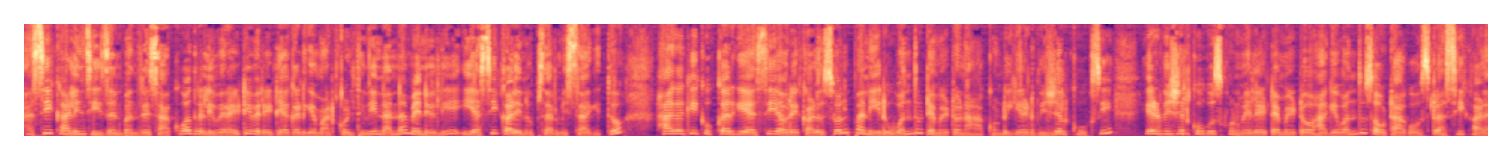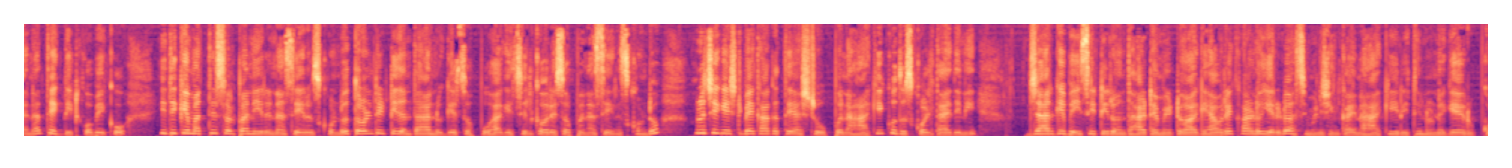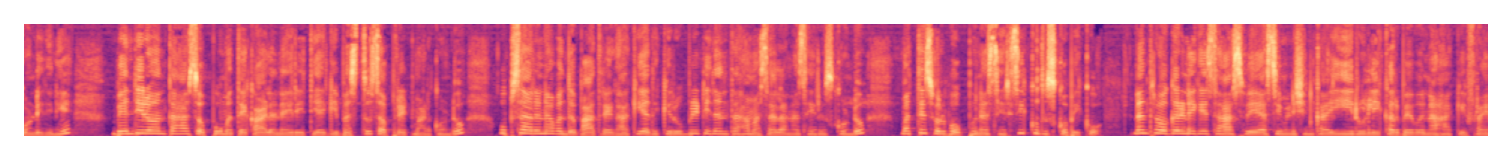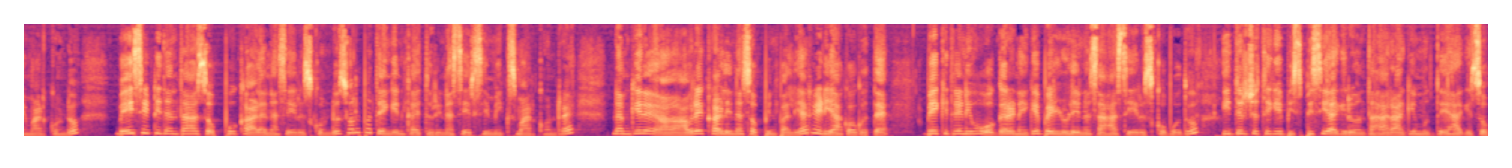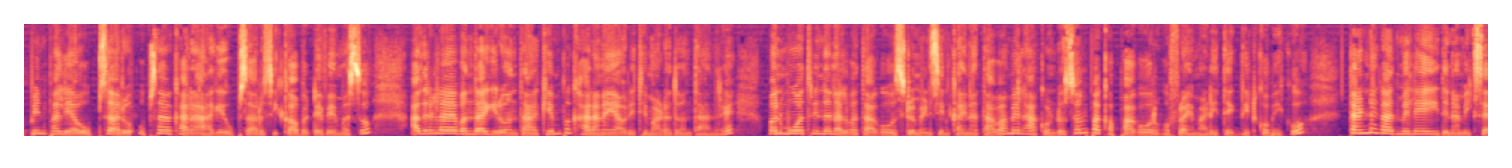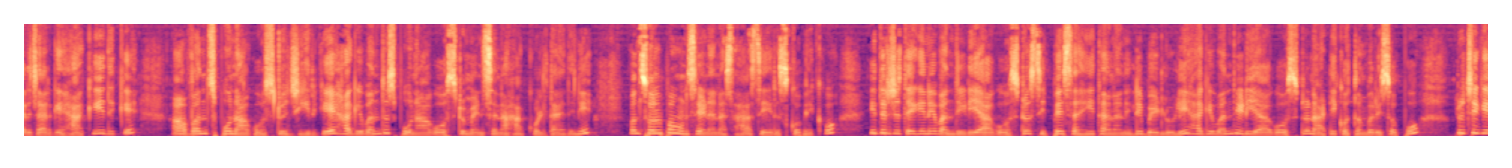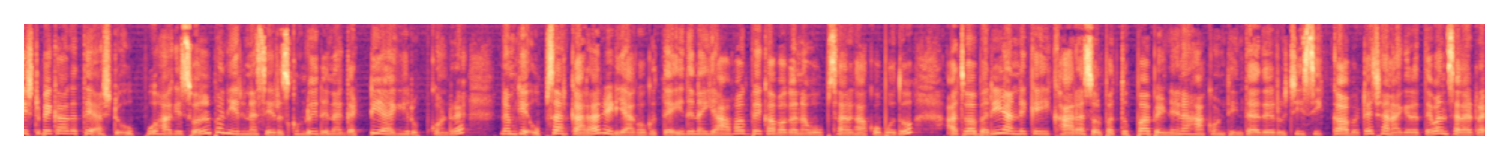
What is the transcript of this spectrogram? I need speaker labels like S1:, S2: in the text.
S1: ಹಸಿ ಕಾಳಿನ ಸೀಸನ್ ಬಂದರೆ ಸಾಕು. ಅದರಲ್ಲಿ ವೆರೈಟಿ ವೆರೈಟಿಯಾಗಿ ಅಡುಗೆ ಮಾಡ್ಕೊಳ್ತೀವಿ. ನನ್ನ ಮೆನ್ಯೂಲಿ ಈ ಹಸಿ ಕಾಳಿನ ಉಪ್ಸಾರು ಮಿಸ್ ಆಗಿತ್ತು. ಹಾಗಾಗಿ ಕುಕ್ಕರ್ಗೆ ಹಸಿ ಅವರೆಕಾಳು, ಸ್ವಲ್ಪ ನೀರು, ಒಂದು ಟೊಮೆಟೊನ ಹಾಕ್ಕೊಂಡು ಎರಡು ವಿಷಲ್ ಕೂಗಿಸಿ, ಎರಡು ವಿಷಲ್ ಕೂಗಿಸ್ಕೊಂಡ್ಮೇಲೆ ಟೊಮೆಟೊ, ಹಾಗೆ ಒಂದು ಸೌಟ್ ಆಗೋಷ್ಟು ಹಸಿ ಕಾಳನ್ನು ತೆಗೆದಿಟ್ಕೋಬೇಕು. ಇದಕ್ಕೆ ಮತ್ತೆ ಸ್ವಲ್ಪ ನೀರನ್ನು ಸೇರಿಸ್ಕೊಂಡು, ತೊಳೆದಿಟ್ಟಿದಂತಹ ನುಗ್ಗೆ ಸೊಪ್ಪು ಹಾಗೆ ಚಿಲ್ಕವರೆ ಸೊಪ್ಪನ್ನು ಸೇರಿಸ್ಕೊಂಡು, ರುಚಿಗೆ ಎಷ್ಟು ಬೇಕಾಗುತ್ತೆ ಅಷ್ಟು ಉಪ್ಪನ್ನು ಹಾಕಿ ಕುದಿಸ್ಕೊಳ್ತಾ ಇದ್ದೀನಿ. ಜಾರ್ಗೆ ಬೇಯಿಸಿಟ್ಟಿರುವಂತಹ ಟೊಮೆಟೊ ಹಾಗೆ ಅವರೆಕಾಳು, ಎರಡು ಹಸಿಮೆಣಸಿನ್ಕಾಯಿನ ಹಾಕಿ ಈ ರೀತಿ ನುಣ್ಣಗೆ ರುಬ್ಕೊಂಡಿದ್ದೀನಿ. ಬೆಂದಿರುವಂತಹ ಸೊಪ್ಪು ಮತ್ತು ಕಾಳನ್ನು ಈ ರೀತಿಯಾಗಿ ಬಸ್ತು ಸಪ್ರೇಟ್ ಮಾಡಿಕೊಂಡು ಉಪ್ಸಾರನ ಒಂದು ಪಾತ್ರೆಗೆ ಹಾಕಿ ಅದಕ್ಕೆ ರುಬ್ಬಿಟ್ಟಿದಂತಹ ಮಸಾಲಾನ ಸೇರಿಸ್ಕೊಂಡು ಮತ್ತೆ ಸ್ವಲ್ಪ ಉಪ್ಪನ್ನ ಸೇರಿಸಿ ಕುದಿಸ್ಕೋಬೇಕು. ನಂತರ ಒಗ್ಗರಣೆಗೆ ಸಾಸಿವೆ, ಹಸಿಮೆಣಸಿನ್ಕಾಯಿ, ಈರುಳ್ಳಿ, ಕರಿಬೇವನ್ನು ಹಾಕಿ ಫ್ರೈ ಮಾಡಿಕೊಂಡು ಬೇಯಿಸಿಟ್ಟಿದಂತಹ ಸೊಪ್ಪು, ಕಾಳನ್ನು ಸೇರಿಸ್ಕೊಂಡು ಸ್ವಲ್ಪ ತೆಂಗಿನಕಾಯಿ ತುರಿನ ಸೇರಿಸಿ ಮಿಕ್ಸ್ ಮಾಡಿಕೊಂಡ್ರೆ ನಮಗೆ ಅವರೆಕಾಳಿನ ಸೊಪ್ಪಿನ ಪಲ್ಯ ರೆಡಿ ಆಗೋಗುತ್ತೆ. ಬೇಕಿದ್ರೆ ನೀವು ಒಗ್ಗರಣೆಗೆ ಬೆಳ್ಳುಳ್ಳಿನೂ ಸಹ ಸೇರಿಸ್ಕೋಬೋದು. ಇದ್ರ ಜೊತೆಗೆ ಬಿಸಿ ಬಿಸಿಯಾಗಿರುವಂತಹ ರಾಗಿ ಮುದ್ದೆ ಹಾಗೆ ಸೊಪ್ಪಿನ ಪಲ್ಯ, ಉಪ್ಸಾರು ಉಪ್ಸಾರು ಖಾರ ಹಾಗೆ ಉಪ್ಸಾರು ಸಿಕ್ಕಾಬಟ್ಟೆ ಫೇಮಸ್ಸು ಅದರಲ್ಲೇ ಒಂದಾಗಿರುವಂತಹ ಕೆಂಪು ಖಾರನ ಯಾವ ರೀತಿ ಮಾಡೋದು ಅಂತ ಅಂದರೆ, ಒಂದು ಮೂವತ್ತರಿಂದ ನಲವತ್ತಾಗುವಷ್ಟು ಮೆಣಸಿನ್ಕಾಯಿನ ತವ ಮೇಲೆ ಹಾಕ್ಕೊಂಡು ಸ್ವಲ್ಪ ಕಪ್ಪಾಗೋವರೆಗೂ ಫ್ರೈ ಮಾಡಿ ತೆಗೆದಿಟ್ಕೋಬೇಕು. ತಣ್ಣಗಾದಮೇಲೆ ಇದನ್ನು ಮಿಕ್ಸರ್ ಜಾರ್ಗೆ ಹಾಕಿ ಇದಕ್ಕೆ ಒಂದು ಸ್ಪೂನ್ ಆಗುವಷ್ಟು ಜೀರಿಗೆ, ಹಾಗೆ ಒಂದು ಸ್ಪೂನ್ ಆಗುವಷ್ಟು ಮೆಣಸನ್ನು ಹಾಕ್ಕೊಳ್ತಾ ಇದ್ದೀನಿ. ಒಂದು ಸ್ವಲ್ಪ ಹುಣಸೆಹಣ್ಣನ್ನು ಸಹ ಸೇರಿಸ್ಕೋಬೇಕು. ಇದ್ರ ಜೊತೆಗೇ ಒಂದು ಇಡಿ ಆಗುವಷ್ಟು ಸಿಪ್ಪೆ ಸಹಿತ ನಾನಿಲ್ಲಿ ಬೆಳ್ಳುಳ್ಳಿ, ಹಾಗೆ ಒಂದು ಇಡಿ ಆಗುವಷ್ಟು ನಾಟಿ ಕೊತ್ತಂಬರಿ ಸೊಪ್ಪು. ರುಚಿಗೆ ಎಷ್ಟು ಬೇಕಾಗುತ್ತೆ ಅಷ್ಟು ಉಪ್ಪು, ಹಾಗೆ ಸ್ವಲ್ಪ ನೀರನ್ನು ಸೇರಿಸ್ಕೊಂಡು ಇದನ್ನು ಗಟ್ಟಿಯಾಗಿ ರುಬ್ಕೊಂಡ್ರೆ ನಮಗೆ ಉಪ್ಸಾರು ಖಾರ ರೆಡಿ ಆಗೋಗುತ್ತೆ. ಇದನ್ನು ಯಾವಾಗ ಬೇಕಾವಾಗ ನಾವು ಉಪ್ಸಾರಿಗೆ ಹಾಕೋಬೋದು. ಅಥವಾ ಬರೀ ಅನ್ನಕ್ಕೆ ಈ ಖಾರ ಸ್ವಲ್ಪ ತುಪ್ಪ, ಬೆಣ್ಣೆನ ಹಾಕೊಂಡು ತಿಂತಾ ಇದ್ರೆ ರುಚಿ ಸಿಕ್ಕಾಬಟ್ಟೆ ಚೆನ್ನಾಗಿರುತ್ತೆ ಒಂದು ಸಲ ಟ್ರೈ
